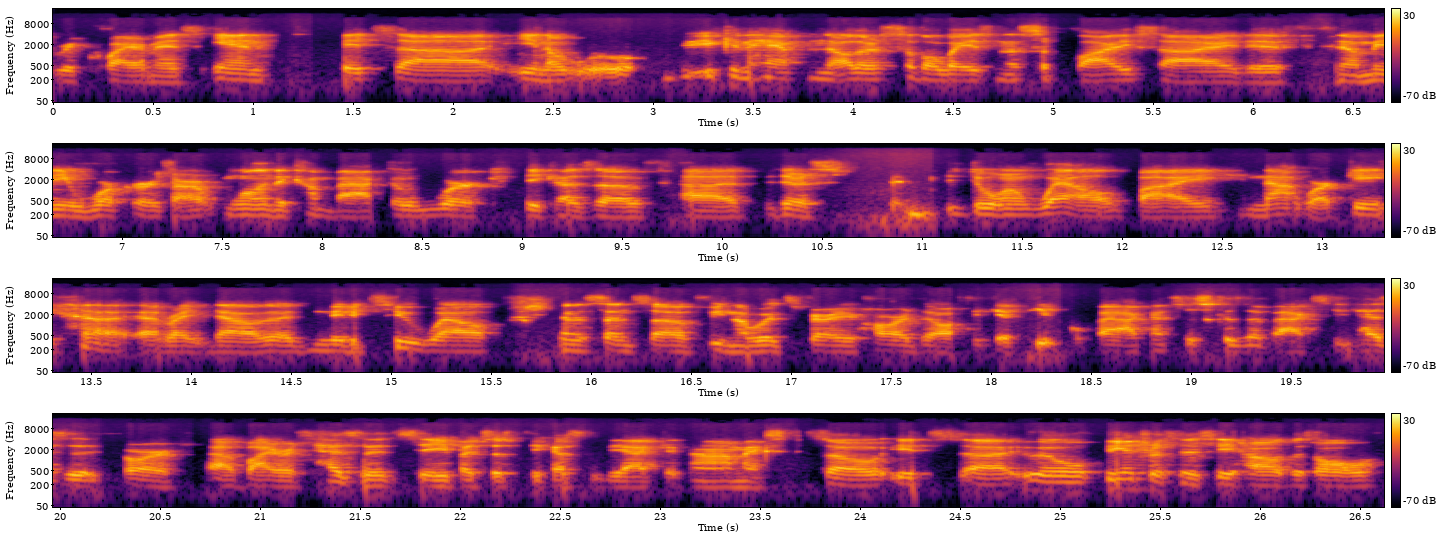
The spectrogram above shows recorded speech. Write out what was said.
requirements and it's uh, you know it can happen in other civil ways on the supply side if you know many workers aren't willing to come back to work because of uh, there's doing well by not working uh, right now, maybe too well in the sense of, you know, it's very hard to often get people back, not just because of vaccine hesitant or uh, virus hesitancy, but just because of the economics. So it's uh, it will be interesting to see how this all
